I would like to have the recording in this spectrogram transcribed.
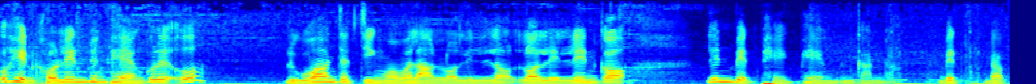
ก็เห็นเขาเล่นแพงๆก็เลยเออหรือว่ามันจะจริงวะเวลารอเลนรอรอเลนเล่นก็เล่นเบ็ดแพงๆเหมือนกันอะเบ็ดแบบ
